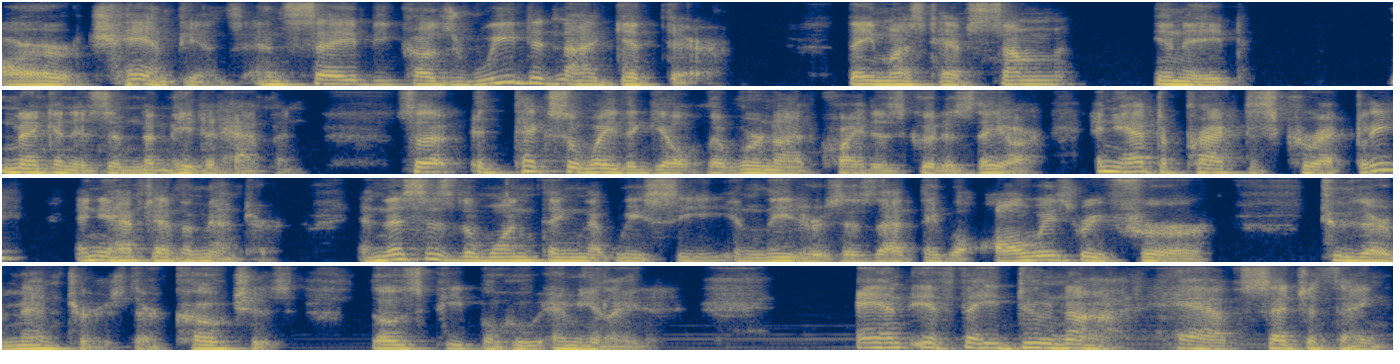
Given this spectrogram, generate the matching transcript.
our champions, and say, because we did not get there, they must have some innate mechanism that made it happen. So it takes away the guilt that we're not quite as good as they are. And you have to practice correctly and you have to have a mentor. And this is the one thing that we see in leaders is that they will always refer to their mentors, their coaches, those people who emulated. And if they do not have such a thing,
